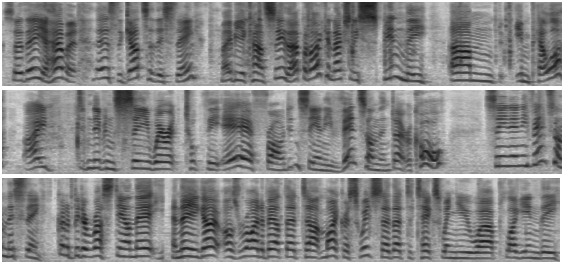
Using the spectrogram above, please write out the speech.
So there you have it. There's the guts of this thing. Maybe you can't see that, but I can actually spin the um, impeller. I didn't even see where it took the air from. Didn't see any vents on them, don't recall seeing any vents on this thing. Got a bit of rust down there. And there you go. I was right about that uh, micro switch. So that detects when you uh, plug in the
